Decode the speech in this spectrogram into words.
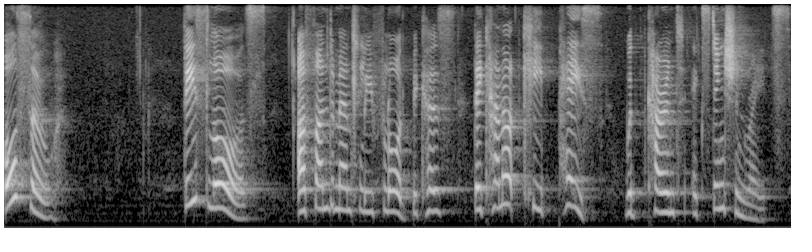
Also, these laws are fundamentally flawed because they cannot keep pace with current extinction rates.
